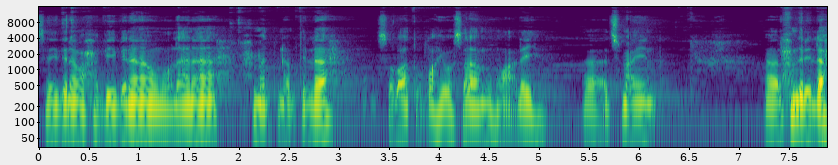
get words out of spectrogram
Sayyidina wa habibina wa maulana Muhammad bin Abdullah salawatullahi wassalamuhu alaihi ajma'in. Alhamdulillah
